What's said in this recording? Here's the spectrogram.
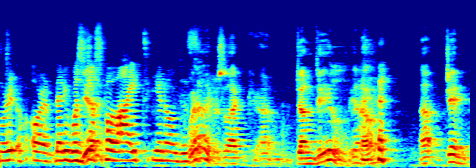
or that it was Yeah. just polite, you know, just. Well, it was like um, done deal, you know. uh, Jim,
